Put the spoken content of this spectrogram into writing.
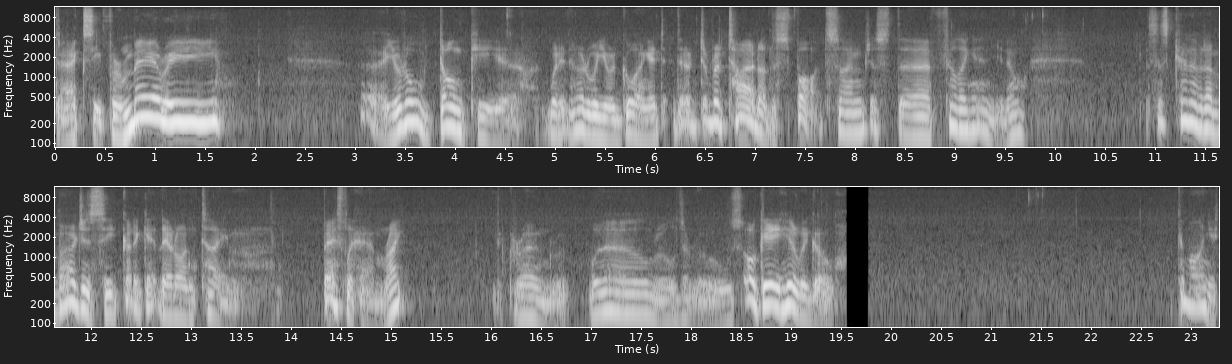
Taxi for Mary. Uh, your old donkey, uh, when it heard where you were going, it, it, it retired on the spot, so I'm just uh, filling in, you know. This is kind of an emergency, gotta get there on time. Bethlehem, right? The ground route. Well, rules are rules. Okay, here we go. Come on, you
